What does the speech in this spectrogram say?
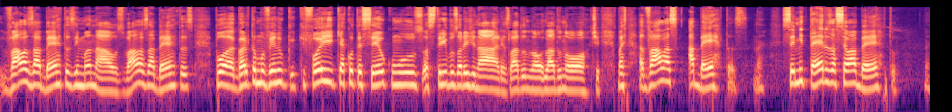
valas abertas em Manaus, valas abertas. Pô, agora estamos vendo o que foi que aconteceu com os, as tribos originárias lá do, lá do norte. Mas valas abertas, né? cemitérios a céu aberto. Né?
